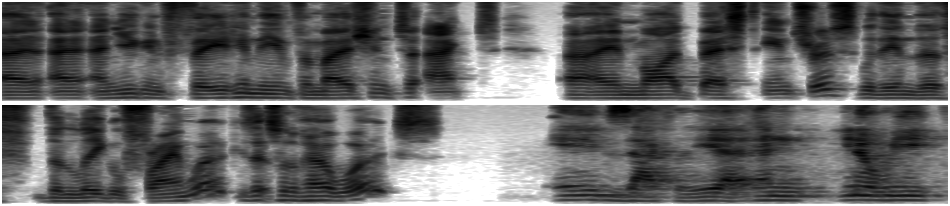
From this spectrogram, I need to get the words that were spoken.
and, and, and you can feed him the information to act uh, in my best interest within the the legal framework. Is that sort of how it works? Exactly. Yeah. And, you know, we,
